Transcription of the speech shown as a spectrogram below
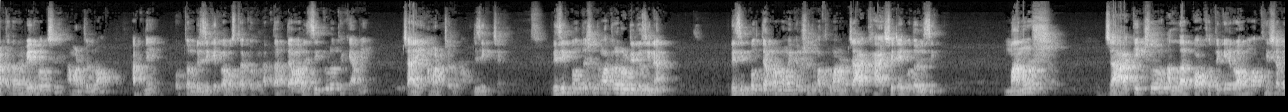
অর্থাৎ আমি বের হচ্ছি, আমার জন্য আপনি উত্তম রিজিকের ব্যবস্থা করবেন আপনার দেওয়া রিজিকগুলো থেকে আমি চাই, আমার জন্য। রিজিক চাই। রিজিক বলতে শুধুমাত্র রুটি রুজি না। রিজিক বলতে আমরা মনে করি শুধুমাত্র মানুষ যা খায় সেটাই বোধ রিজিক। মানুষ যা কিছু আল্লাহর পক্ষ থেকে রহমত হিসাবে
